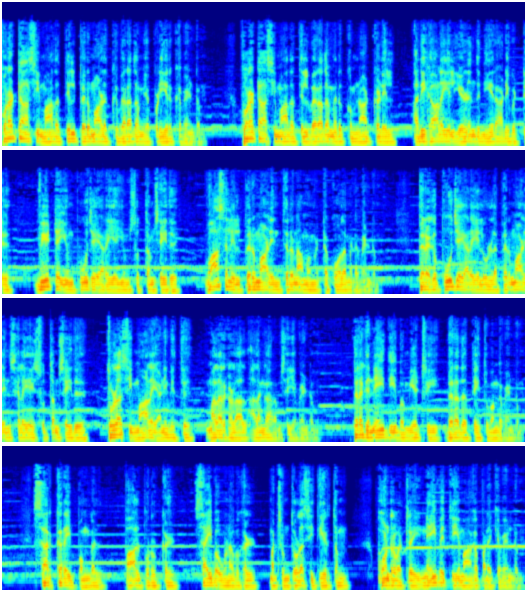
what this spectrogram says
புரட்டாசி மாதத்தில் பெருமாளுக்கு விரதம் எப்படி இருக்க வேண்டும்? புரட்டாசி மாதத்தில் விரதம் இருக்கும் நாட்களில் அதிகாலையில் எழுந்து நீராடிவிட்டு வீட்டையும் பூஜை அறையையும் சுத்தம் செய்து வாசலில் பெருமாளின் திருநாமமிட்ட கோலமிட வேண்டும். பிறகு பூஜை அறையில் உள்ள பெருமாளின் சிலையை சுத்தம் செய்து துளசி மாலை அணிவித்து மலர்களால் அலங்காரம் செய்ய வேண்டும். பிறகு நெய் தீபம் ஏற்றி விரதத்தை துவங்க வேண்டும். சர்க்கரை பொங்கல் பால் பொருட்கள் சைவ உணவுகள் மற்றும் துளசி தீர்த்தம் போன்றவற்றை நெய்வேத்தியமாக படைக்க வேண்டும்.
